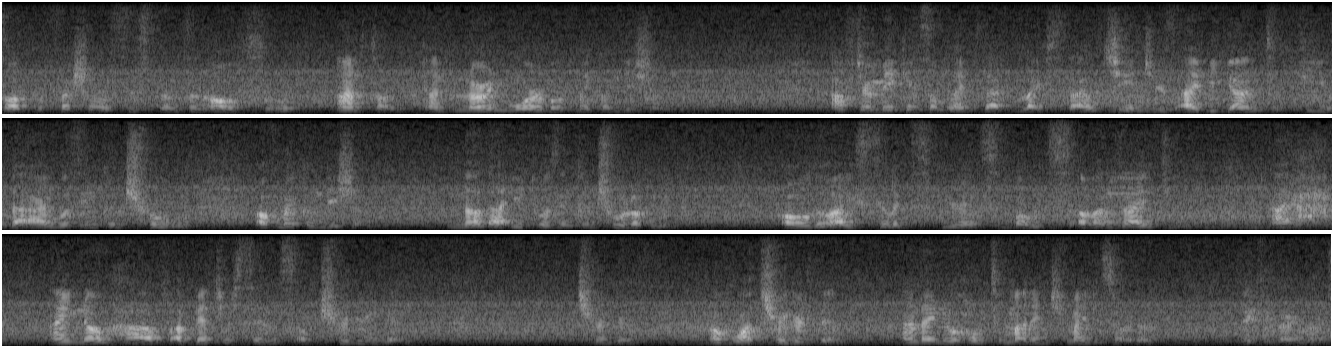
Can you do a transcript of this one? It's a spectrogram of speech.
sought professional assistance and also and sorry, and learned more about my condition. After making some lifestyle lifestyle changes, I began to feel that I was in control of my condition, not that it was in control of me. Although I still experience bouts of anxiety, I, I now have a better sense of triggering them, triggers, of what triggers them, and I know how to manage my disorder. Thank you very much.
